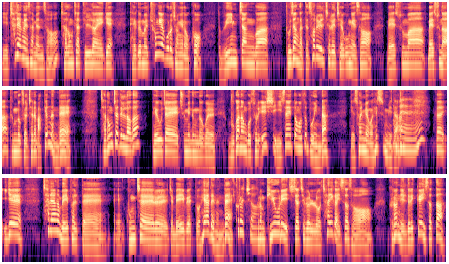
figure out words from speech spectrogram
이 차량을 사면서 자동차 딜러에게 대금을 총액으로 정해놓고 또 위임장과 도장 같은 서류 일체를 제공해서 매수마 매수나 등록 절차를 맡겼는데 자동차 딜러가 배우자의 주민등록을 무관한 곳으로 일시 이전했던 것으로 보인다. 설명을 했습니다. 네. 그러니까 이게 차량을 매입할 때 공채를 이제 매입에 또 해야 되는데 그렇죠. 그럼 비율이 지자체별로 차이가 있어서 그런 일들이 꽤 있었다.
